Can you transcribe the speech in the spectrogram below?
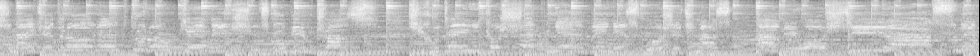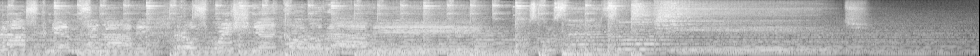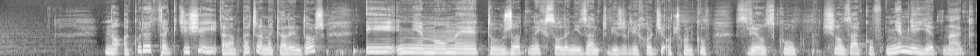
Znajdzie drogę, którą kiedyś zgubił czas. Cichuteńko szepnie, by nie spłoszyć nas, a miłości jasny blask między nami rozbłyśnie kolorami. No, akurat tak dzisiaj a, patrzę na kalendarz i nie mamy tu żadnych solenizantów, jeżeli chodzi o członków Związku Ślązaków. Niemniej jednak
